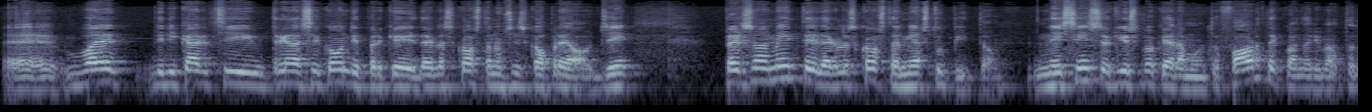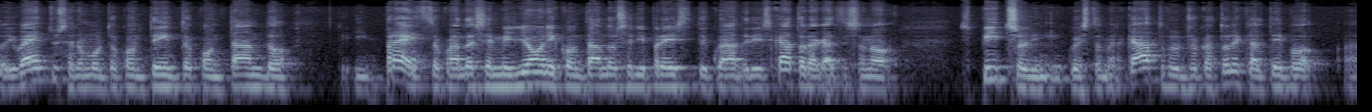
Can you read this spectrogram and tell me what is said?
Eh, vuole dedicarci 30 secondi perché Douglas Costa non si scopre oggi. Personalmente Douglas Costa mi ha stupito, nel senso che io sapevo che era molto forte quando è arrivato da Juventus, ero molto contento contando il prezzo, 46 milioni, contando se di prestito e 40 di riscatto, ragazzi sono spiccioli in questo mercato per un giocatore che al tempo ha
